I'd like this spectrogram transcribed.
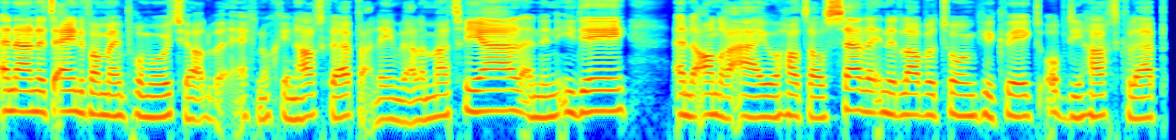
En aan het einde van mijn promotie hadden we echt nog geen hartklep, alleen wel een materiaal en een idee. En de andere AIO had al cellen in het laboratorium gekweekt op die hartklep.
